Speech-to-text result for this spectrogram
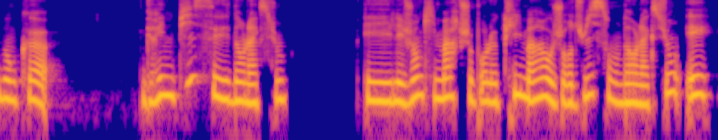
Donc euh, Greenpeace est dans l'action. Et les gens qui marchent pour le climat aujourd'hui sont dans l'action et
